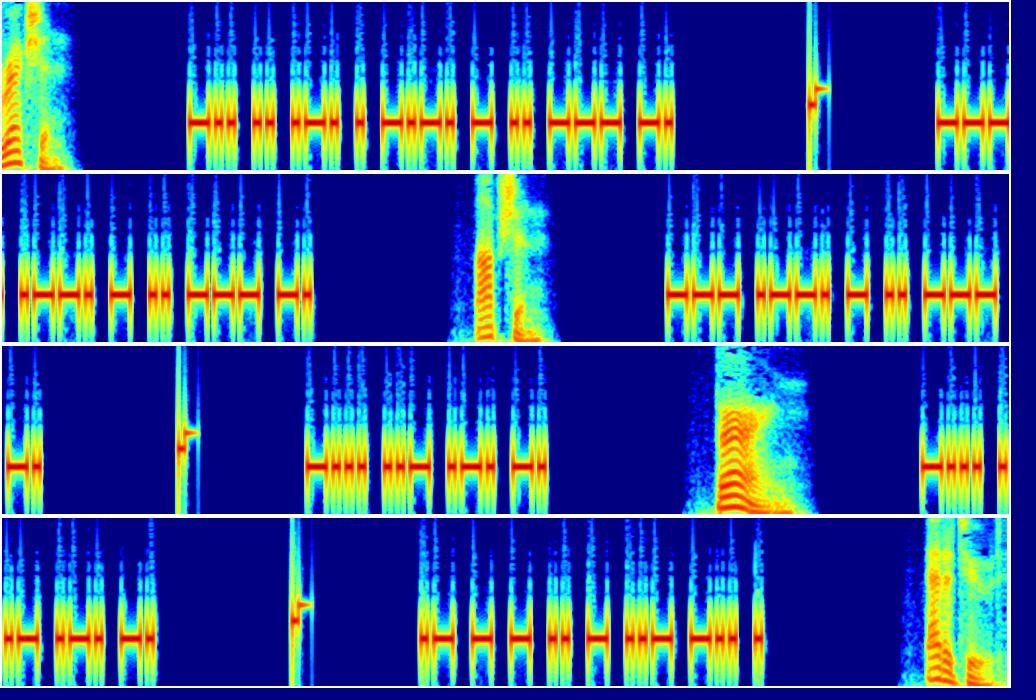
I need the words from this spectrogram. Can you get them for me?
Direction. Option. Burn. Attitude.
